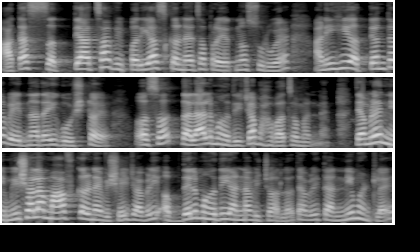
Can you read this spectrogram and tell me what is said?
आता सत्याचा विपर्यास करण्याचा प्रयत्न सुरू आहे आणि ही अत्यंत वेदनादायी गोष्ट आहे. असं तलाल महदीच्या भावाचं म्हणणं आहे. त्यामुळे निमिषाला माफ करण्याविषयी ज्यावेळी अब्देल महदी यांना विचारलं त्यावेळी त्यांनी म्हटलंय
